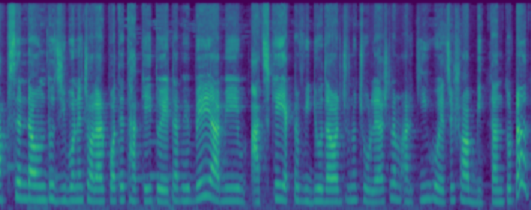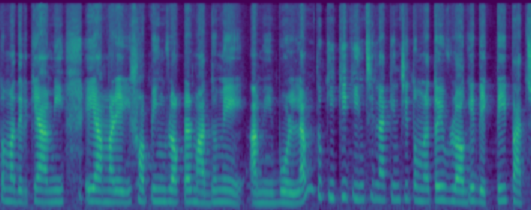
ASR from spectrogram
আপস অ্যান্ড ডাউন তো জীবনে চলার পথে থাকেই, তো এটা ভেবেই আমি আজকেই একটা ভিডিও দেওয়ার জন্য চলে আসলাম। আর কি হয়েছে সব বৃত্তান্তটা তোমাদেরকে আমি এই আমার এই শপিং ব্লগটার মাধ্যমে আমি বললাম। তো কি কি কিনছি না কিনছি তোমরা তো এই ব্লগে দেখতেই পাচ্ছ।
